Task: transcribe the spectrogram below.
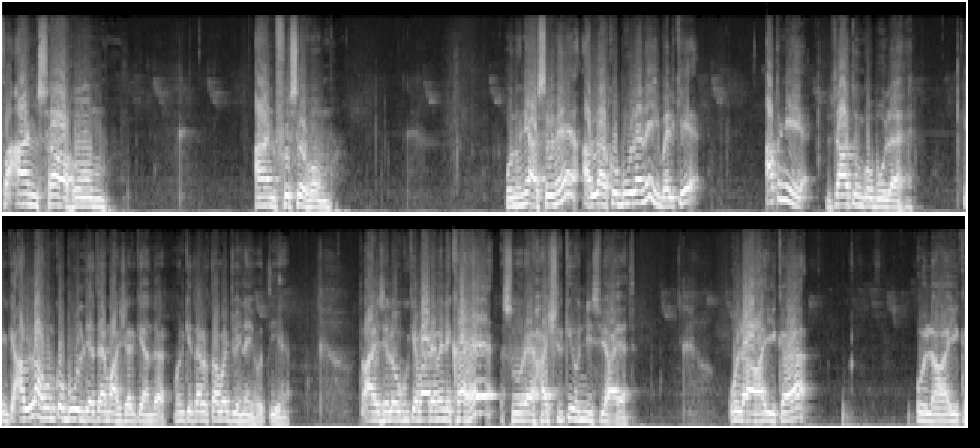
فانسا ہوم انفس ہوم انہوں نے اصل میں اللہ کو بولا نہیں، بلکہ اپنی ذاتوں کو بولا ہے۔ کیونکہ اللہ ان کو بول دیتا ہے معاشر کے اندر، ان کی طرف توجہ نہیں ہوتی ہے۔ تو ایسے لوگوں کے بارے میں لکھا ہے، سورہ حشر کی انیسویں آیت۔ اولائک اولائک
